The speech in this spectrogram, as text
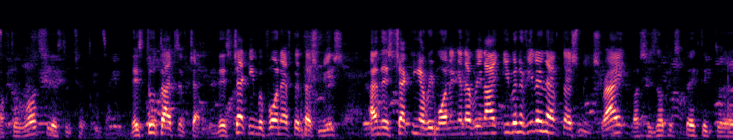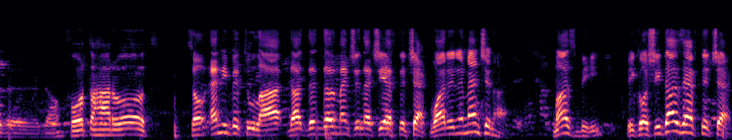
After what she has to check? There's two types of checking. There's checking before and after tashmish, and there's checking every morning and every night, even if you didn't have tashmish, right? But she's not expecting to have uh, a dam. Four taharot. So any betula that that doesn't mention that she has to check. Why didn't it mention her? Must be because she does have to check.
